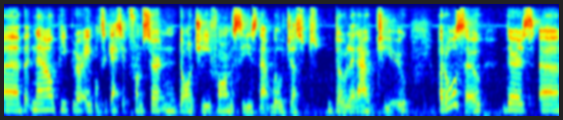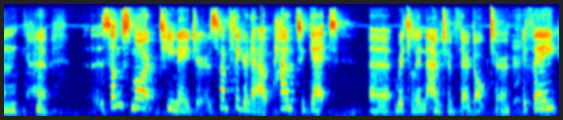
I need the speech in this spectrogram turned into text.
Uh, but now people are able to get it from certain dodgy pharmacies that will just dole it out to you. But also, there's um, some smart teenagers have figured out how to get uh, Ritalin out of their doctor. If they,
